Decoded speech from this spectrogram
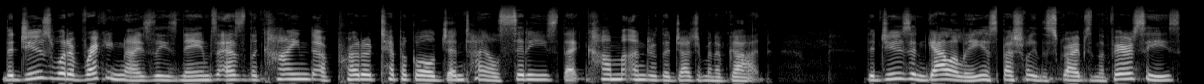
The Jews would have recognized these names as the kind of prototypical Gentile cities that come under the judgment of God. The Jews in Galilee, especially the scribes and the Pharisees,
